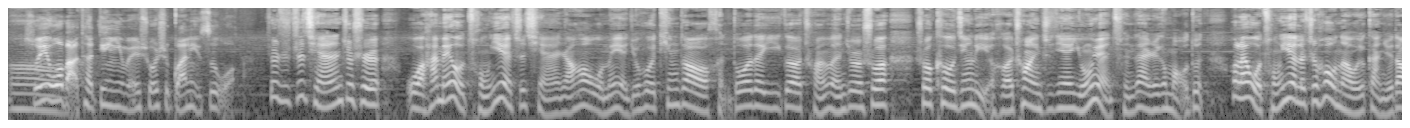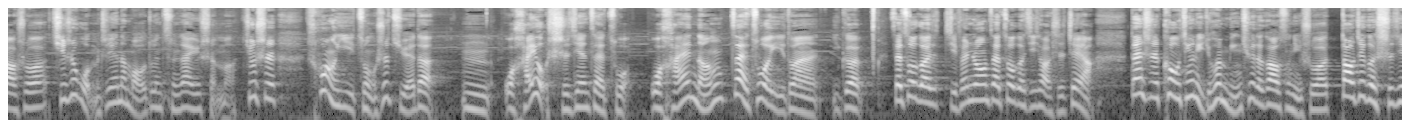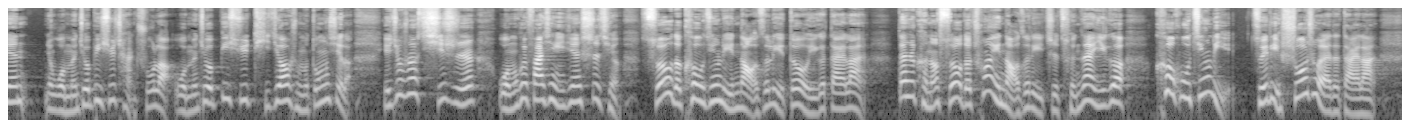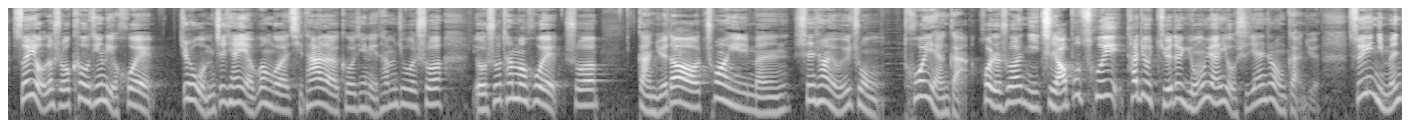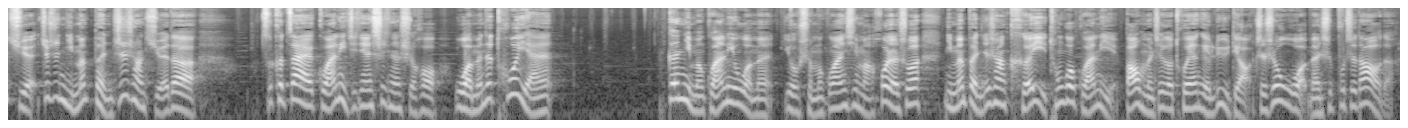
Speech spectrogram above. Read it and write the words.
嗯所以我把它定义为说是管理自我。就是之前就是我还没有从业之前，然后我们也就会听到很多的一个传闻，就是说说客户经理和创意之间永远存在着一个矛盾。后来我从业了之后呢，我就感觉到说，其实我们之间的矛盾存在于什么？就是创意总是觉得嗯，我还有时间再做，我还能再做一段一个，再做个几分钟，再做个几小时这样。但是客户经理就会明确的告诉你说，到这个时间我们就必须产出了，我们就必须提交什么东西了。也就是说，其实我们会发现一件事情，所有的客户经理脑子里都有一个 deadline，但是可能所有的创意脑子里只存在一个客户经理嘴里说出来的 deadline。所以有的时候客户经理会，就是我们之前也问过其他的客户经理，他们就会说，有时候他们会说。感觉到创意们身上有一种拖延感，或者说你只要不催，他就觉得永远有时间这种感觉。所以你们觉，就是你们本质上觉得，这个在管理这件事情的时候，我们的拖延跟你们管理我们有什么关系吗？或者说你们本质上可以通过管理把我们这个拖延给滤掉，只是我们是不知道的。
